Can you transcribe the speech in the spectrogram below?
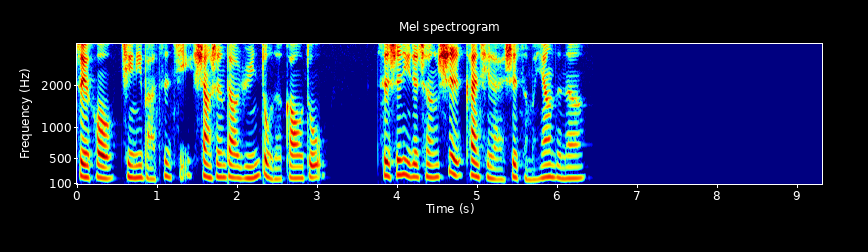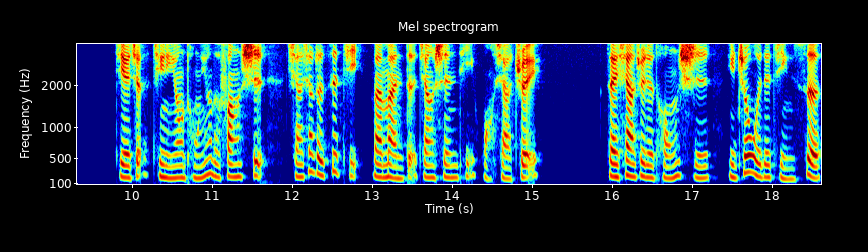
最后，请你把自己上升到云朵的高度。此时，你的城市看起来是怎么样的呢？接着，请你用同样的方式，想象着自己慢慢的将身体往下坠。在下坠的同时，你周围的景色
